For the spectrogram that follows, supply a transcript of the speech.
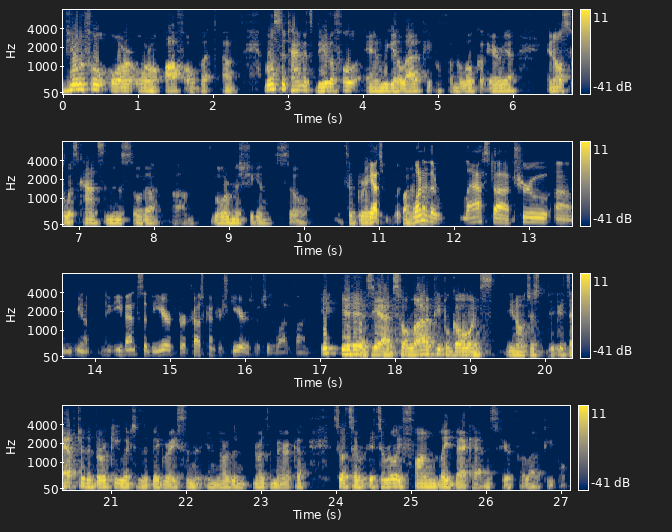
beautiful or or awful. But um, most of the time it's beautiful, and we get a lot of people from the local area and also Wisconsin, Minnesota, um, Lower Michigan. So it's a great. Yeah, it's one event. of the last uh, true um, you know events of the year for cross country skiers, which is a lot of fun. It, it is, yeah. And so a lot of people go and you know just it's after the Birkie, which is a big race in the, in northern North America. So it's a it's a really fun, laid back atmosphere for a lot of people.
